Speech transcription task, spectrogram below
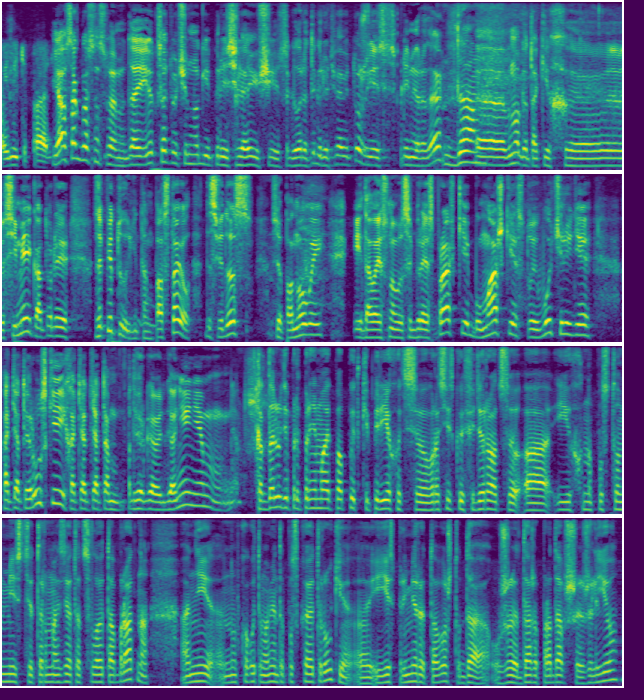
Поймите правильно. Я согласен с вами, да. И, кстати, очень многие переселяющиеся говорят, Игорь, у тебя ведь тоже есть примеры, да? Да. Э, много таких э, семей, которые запятую не там поставил, до свидос, все по новой, и давай снова собирай справки, бумажки, стой в очереди, хотят и русские, хотят тебя там подвергают гонениям. Нет. Когда люди предпринимают попытки переехать в Российскую Федерацию, а их на пустом месте тормозят, отсылают обратно, они ну, в какой-то момент опускают руки. Э, и есть примеры того, что да, уже даже продавшие жилье,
